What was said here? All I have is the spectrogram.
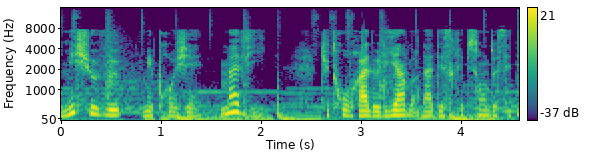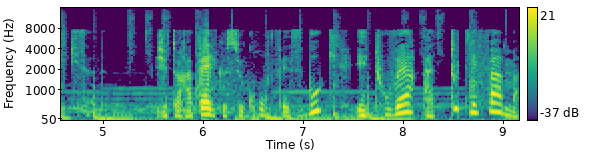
mes cheveux, mes projets, ma vie. Tu trouveras le lien dans la description de cet épisode. Je te rappelle que ce groupe Facebook est ouvert à toutes les femmes,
